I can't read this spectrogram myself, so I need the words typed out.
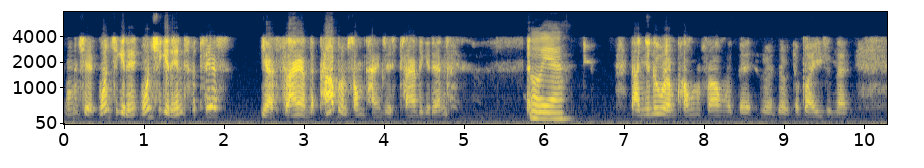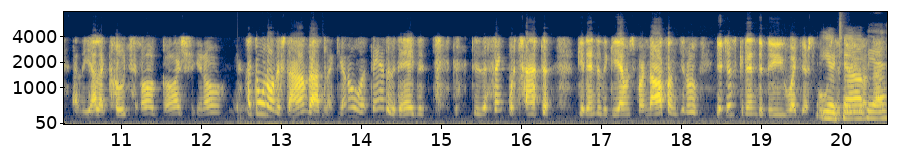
once you once you get in once you get into the place, you're flying. The problem sometimes is trying to get in. oh yeah. And you know where I'm coming from with the the, the boys and the and the yellow coats. Oh gosh, you know, I don't understand that. Like, you know, at the end of the day, do, do they think we're trying to get into the games for nothing? You know, you just get in to do what you're supposed Your to job, do. yeah.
